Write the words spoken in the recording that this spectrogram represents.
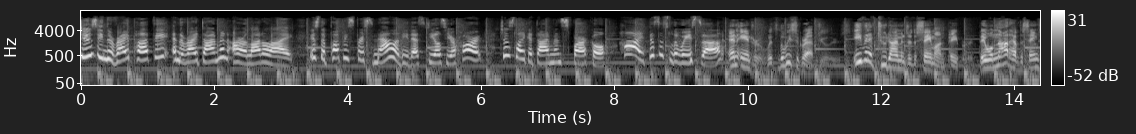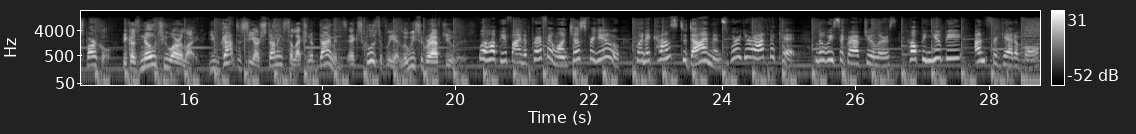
Choosing the right puppy and the right diamond are a lot alike. It's the puppy's personality that steals your heart, just like a diamond sparkle. Hi, this is Luisa. And Andrew with Luisa Graff Jewelers. Even if two diamonds are the same on paper, they will not have the same sparkle, because no two are alike. You've got to see our stunning selection of diamonds exclusively at Luisa Graff Jewelers. We'll help you find the perfect one just for you. When it comes to diamonds, we're your advocate. Luisa Graff Jewelers, helping you be unforgettable.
